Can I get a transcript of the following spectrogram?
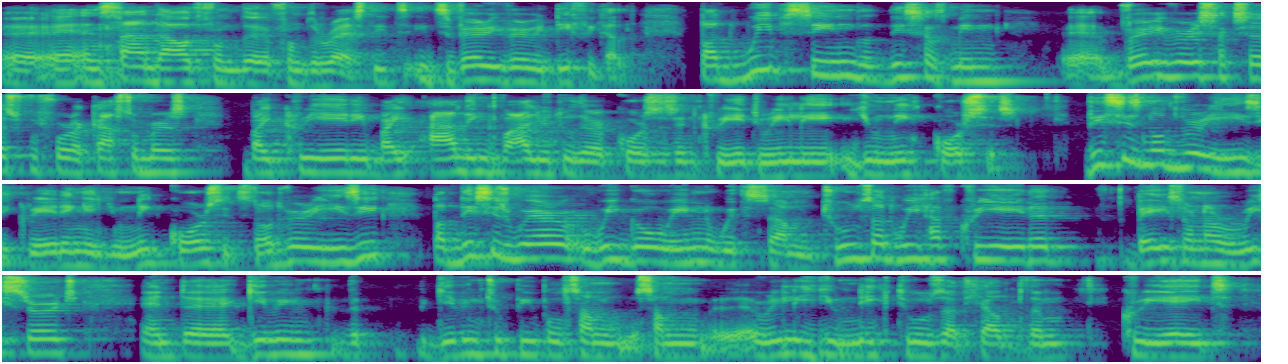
uh, and stand out from the from the rest? It's it's very very difficult. But we've seen that this has been uh, very very successful for our customers by creating by adding value to their courses and create really unique courses. This is not very easy. Creating a unique course, it's not very easy, but this is where we go in with some tools that we have created based on our research and uh, giving the giving to people some some really unique tools that help them create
